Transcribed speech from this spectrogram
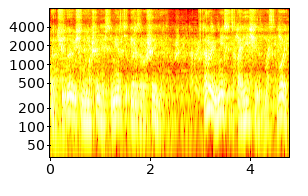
под чудовищной машиной смерти и разрушения, второй месяц парящий над Москвой,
